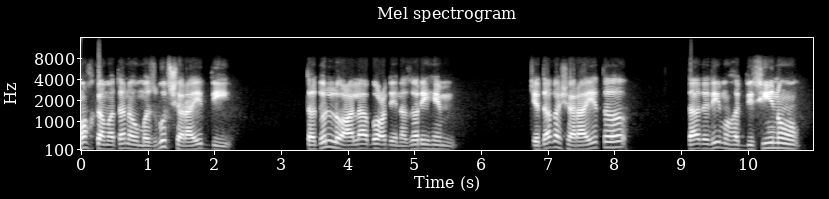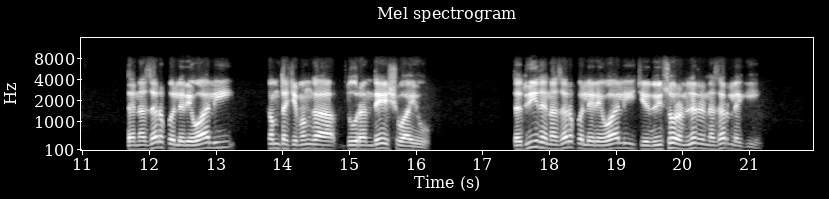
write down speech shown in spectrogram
محکمتن او مضبوط شرایط دي تدل علی بعد نظرهم چې دغه شرایط دا د دې محدثینو د نظر په لریوالي کم ته چې منګه دورندیش وایو د دوی د نظر په لریوالي چې دوی سورن لری نظر لګي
